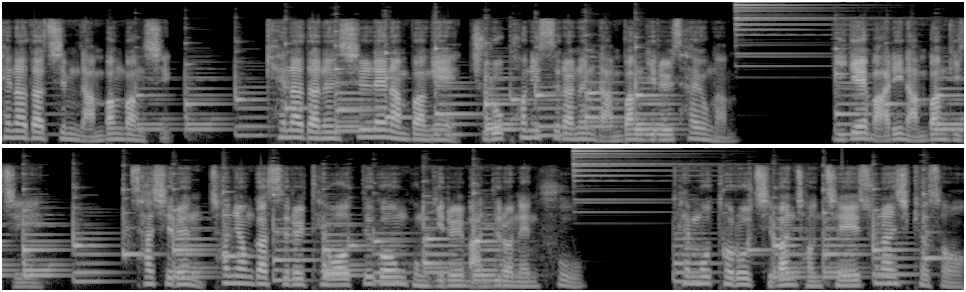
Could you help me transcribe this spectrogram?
캐나다 집 난방 방식. 캐나다는 실내 난방에 주로 퍼니스라는 난방기를 사용함. 이게 말이 난방기지. 사실은 천연가스를 태워 뜨거운 공기를 만들어낸 후 팬모터로 집안 전체에 순환시켜서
